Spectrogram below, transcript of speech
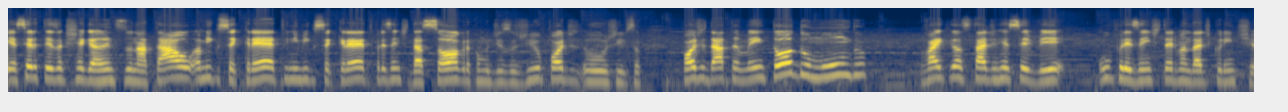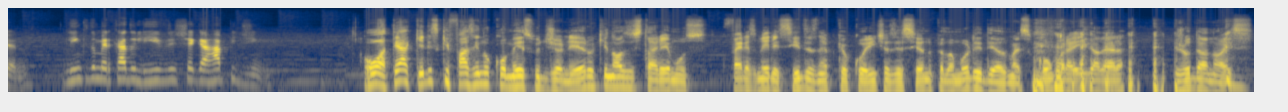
que é certeza que chega antes do Natal, amigo secreto, inimigo secreto, presente da sogra, como diz o Gil, pode o Gilson, pode dar também, todo mundo vai gostar de receber o presente da Irmandade Corintiana. Link do Mercado Livre, chega rapidinho. Ou até aqueles que fazem no começo de janeiro, que nós estaremos férias merecidas, né? Porque o Corinthians esse ano, pelo amor de Deus, mas compra aí, galera, ajuda nós.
